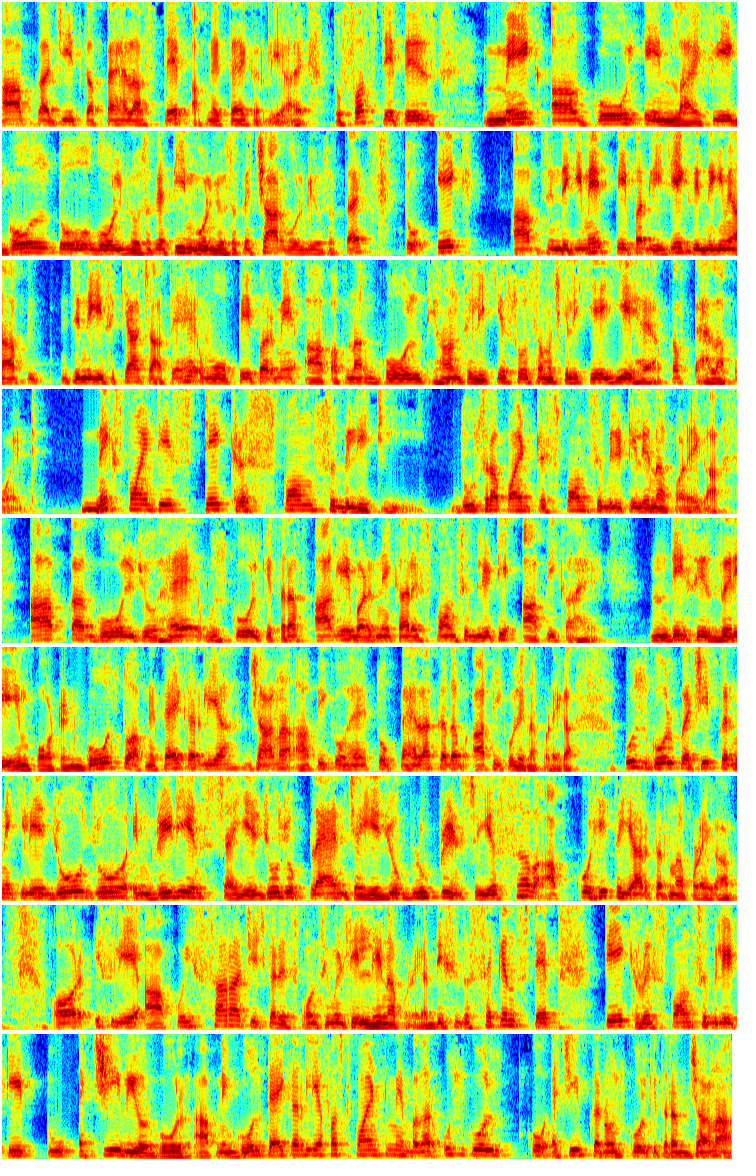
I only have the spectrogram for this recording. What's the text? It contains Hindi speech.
आपका जीत का पहला स्टेप आपने तय कर लिया है। तो first step is make a goal in life ये गोल दो गोल भी हो सकते हैं, तीन गोल भी हो सकते हैं, चार गोल भी हो सकता है। तो एक आप ज़िंदगी में पेपर लीजिए, एक ज़िंदगी में आप ज़िंदगी से क्या चाहते हैं, वो पेपर में आप अपना गोल ध्यान से लिखिए, सोच समझ के लिखिए, ये है आपका पहला point next point is take responsibility दूसरा पॉइंट रिस्पॉन्सिबिलिटी लेना पड़ेगा। आपका गोल जो है, उस गोल की तरफ़ आगे बढ़ने का रिस्पॉन्सिबिलिटी आप ही का है। This is very important goal तो आपने तय कर लिया, जाना आप ही को है तो पहला कदम आप ही को लेना पड़ेगा। उस गोल को अचीव करने के लिए जो जो इंग्रेडिएंट्स चाहिए, जो जो प्लान चाहिए, जो ब्लूप्रिंट्स चाहिए, सब आपको ही तैयार करना पड़ेगा। और इसलिए आपको ये सारा चीज़ का रिस्पॉन्सिबिलिटी लेना पड़ेगा। This is the second step take responsibility to achieve your goal आपने गोल तय कर लिया फ़र्स्ट पॉइंट में, मगर उस गोल को अचीव करना, उस गोल की तरफ़ जाना,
